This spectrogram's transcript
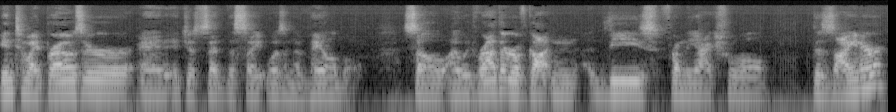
into my browser and it just said the site wasn't available. So I would rather have gotten these from the actual designer,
